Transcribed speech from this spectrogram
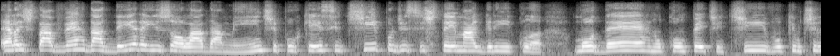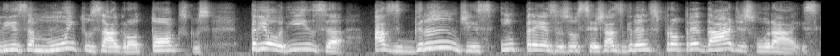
ela está verdadeira isoladamente, porque esse tipo de sistema agrícola moderno, competitivo, que utiliza muitos agrotóxicos, prioriza as grandes empresas, ou seja, as grandes propriedades rurais,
